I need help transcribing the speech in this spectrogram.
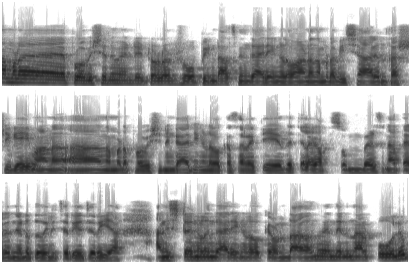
നമ്മുടെ പ്രൊവിഷന് വേണ്ടിയിട്ടുള്ള ഷോപ്പിംഗ് ടാസ്കും കാര്യങ്ങളുമാണ്. നമ്മുടെ വിശാലും തർഷികയുമാണ് ആ, നമ്മുടെ പ്രൊവിഷനും കാര്യങ്ങളും ഒക്കെ സെലക്ട് ചെയ്ത് ചില ഹൗസ് മെമ്പേഴ്സിനെ തെരഞ്ഞെടുത്തതിൽ ചെറിയ ചെറിയ അനിഷ്ടങ്ങളും കാര്യങ്ങളും ഒക്കെ ഉണ്ടാകുന്നു. എന്നിരുന്നാൽ പോലും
